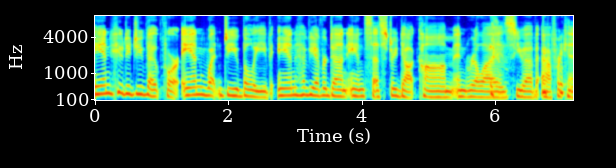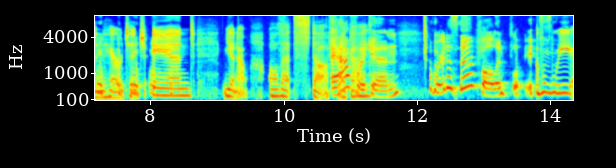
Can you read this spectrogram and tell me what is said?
And who did you vote for? And what do you believe? And have you ever done ancestry.com and realize you have African heritage? And, you know, all that stuff. Like, I- African. Where does that fall in place? we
